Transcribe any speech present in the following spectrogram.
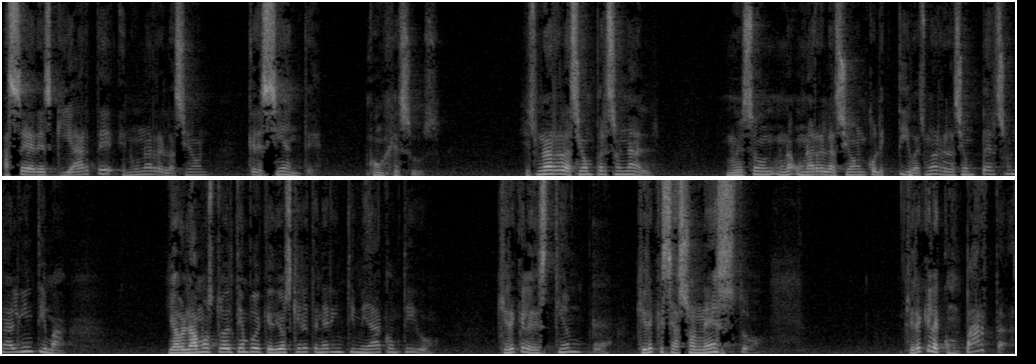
hacer es guiarte en una relación creciente con Jesús. Es una relación personal, no es una, una, relación colectiva, es una relación personal íntima. Y hablamos todo el tiempo de que Dios quiere tener intimidad contigo, quiere que le des tiempo, quiere que seas honesto, quiere que le compartas.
